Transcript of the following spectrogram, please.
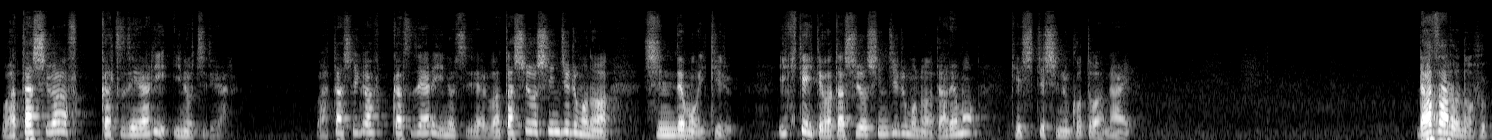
私は復活であり命である。私が復活であり命である。私を信じる者は死んでも生きる。生きていて私を信じる者は誰も決して死ぬことはない。ラザロの復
